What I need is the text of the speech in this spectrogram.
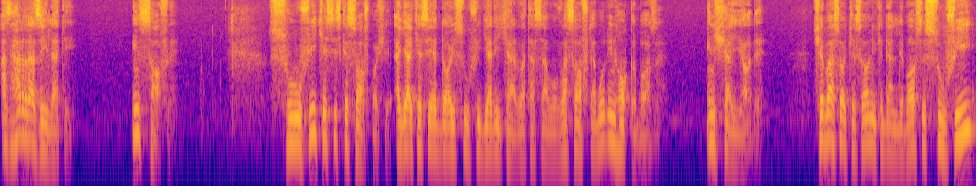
از هر رزیلتی. این صافه. صوفی کسی است که صاف باشه. اگر کسی ادعای صوفیگری کرد و تصوف و صاف نبود این حق بازه. این شیاده. چه بسا کسانی که در لباس صوفی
